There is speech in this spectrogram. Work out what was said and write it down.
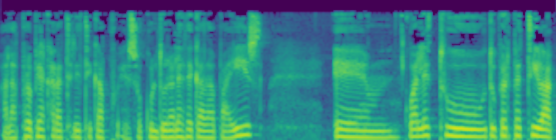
a las propias características pues, o culturales de cada país. Eh, ¿Cuál es tu, tu, perspectiva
